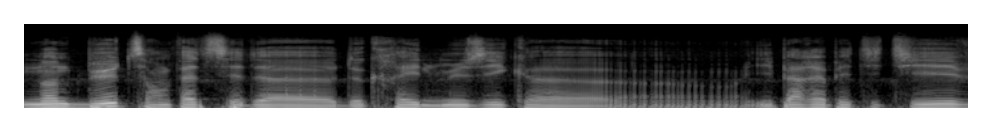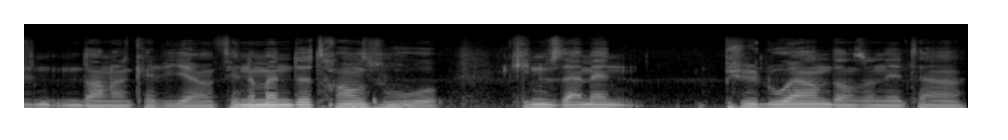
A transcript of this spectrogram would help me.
notre but, c'est en fait, c'est de, de créer une musique hyper répétitive dans laquelle il y a un phénomène de trance ou qui nous amène plus loin dans un état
